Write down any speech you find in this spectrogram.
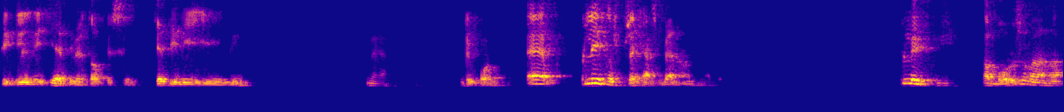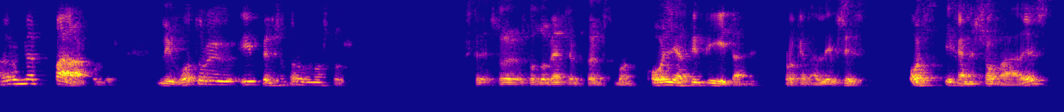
την κλινική αντιμετώπιση και την υγιεινή. Ναι. Λοιπόν, ε, πλήθος ψεκασμένων. Πλήθος. Θα μπορούσαμε να αναφέρουμε πάρα πολλούς. Λιγότερο ή περισσότερο γνωστούς στο, στον τομέα της επιστημών. Όλοι αυτοί τι ήταν, προκαταλήψεις; Όχι, είχαν σοβαρές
